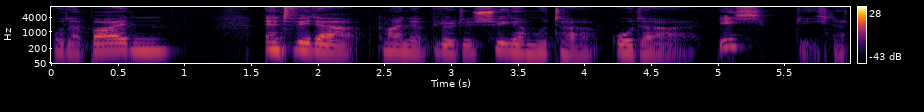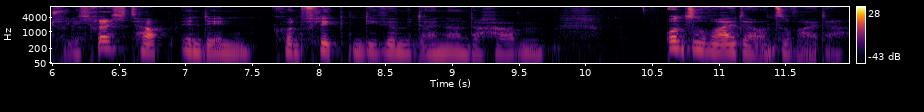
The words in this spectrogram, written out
oder Biden, entweder meine blöde Schwiegermutter oder ich, die ich natürlich recht habe in den Konflikten, die wir miteinander haben, und so weiter und so weiter.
